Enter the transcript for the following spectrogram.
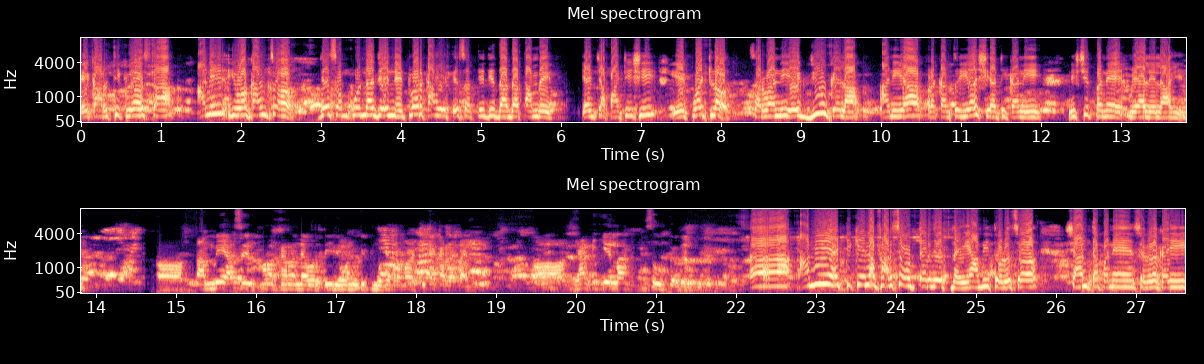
एक आर्थिक व्यवस्था आणि युवकांचं जे संपूर्ण जे नेटवर्क आहे ते सत्यजित दादा तांबे यांच्या पाठीशी एकवटलं. सर्वांनी एक जीव केला आणि या प्रकारचं यश या ठिकाणी निश्चितपणे मिळालेलं आहे. तांबे असेल थोरात घराण्यावरती निवडणुकीत मोठ्या प्रमाणात टीका करण्यात आली. ह्या टीकेला कसं उत्तर आम्ही टीकेला फारसं उत्तर देत नाही. आम्ही थोडस शांतपणे सगळं काही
